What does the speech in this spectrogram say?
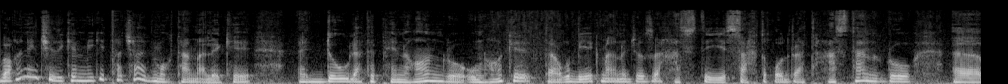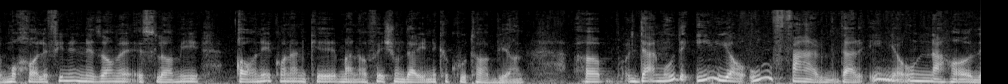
واقعا این چیزی که میگی تا چه حد محتمله که دولت پنهان رو، اونها که در واقع به یک معنی جزو هسته سخت قدرت هستن رو مخالفین نظام اسلامی قانع کنن که منافعشون در اینه که کوتاه بیان. در مورد این یا اون فرد، در این یا اون نهاد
